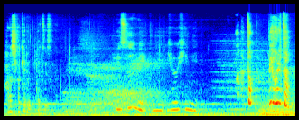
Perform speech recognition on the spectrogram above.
話しかけるってやつですね。湖に夕日に。あとビ降りた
